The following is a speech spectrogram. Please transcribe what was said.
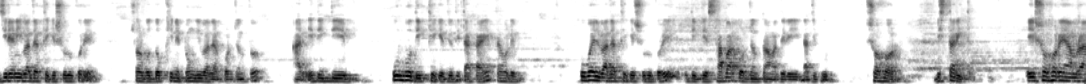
জিরানি বাজার থেকে শুরু করে সর্ব দক্ষিণে টঙ্গী বাজার পর্যন্ত। আর এদিক দিয়ে পূর্ব দিক থেকে যদি তাকায়, তাহলে পুবাইল বাজার থেকে শুরু করে এদিক দিয়ে সাভার পর্যন্ত আমাদের এই গাজীপুর শহর বিস্তারিত। এই শহরে আমরা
